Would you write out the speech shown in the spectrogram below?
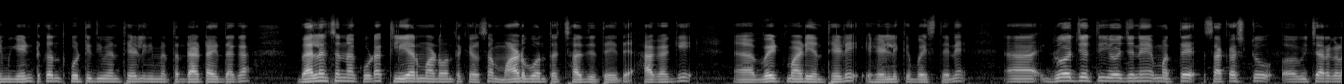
ನಿಮಗೆ ಎಂಟು ಕಂತು ಕೊಟ್ಟಿದ್ದೀವಿ ಅಂತ ಹೇಳಿ ನಿಮ್ಮ ಹತ್ರ ಡಾಟಾ ಇದ್ದಾಗ ಬ್ಯಾಲೆನ್ಸನ್ನು ಕೂಡ ಕ್ಲಿಯರ್ ಮಾಡುವಂಥ ಕೆಲಸ ಮಾಡುವಂಥ ಸಾಧ್ಯತೆ ಇದೆ. ಹಾಗಾಗಿ ವೆಯ್ಟ್ ಮಾಡಿ ಅಂಥೇಳಿ ಹೇಳಲಿಕ್ಕೆ ಬಯಸ್ತೇನೆ. ಗೃಹಜ್ಯೋತಿ ಯೋಜನೆ ಮತ್ತು ಸಾಕಷ್ಟು ವಿಚಾರಗಳ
